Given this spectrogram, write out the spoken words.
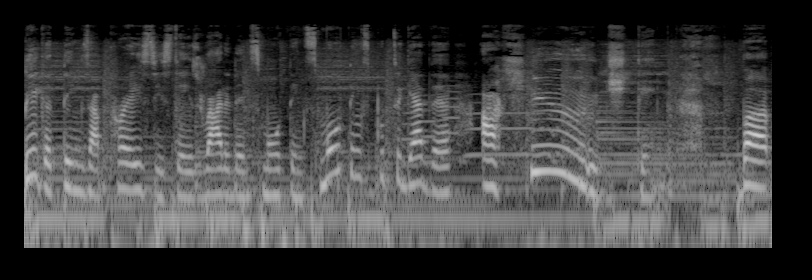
bigger things are praised these days rather than small things. Small things put together are huge things but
